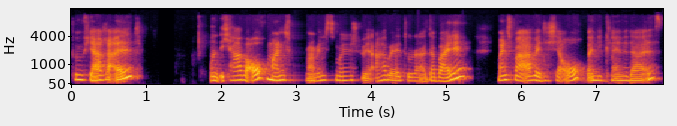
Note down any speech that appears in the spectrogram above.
fünf Jahre alt. Und ich habe auch manchmal, wenn ich zum Beispiel arbeite oder dabei, manchmal arbeite ich ja auch, wenn die Kleine da ist,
